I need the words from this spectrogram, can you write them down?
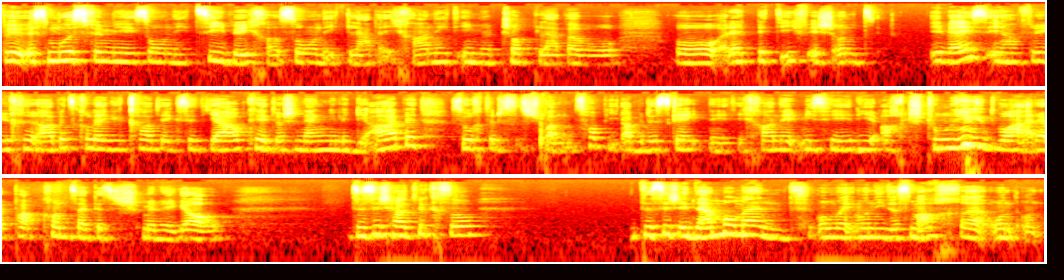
weil es muss für mich so nicht sein, weil ich kann so nicht leben. Ich kann nicht in einem Job leben, wo, wo repetitiv ist. Und ich weiß, ich habe früher Arbeitskollegen gehabt, die gesagt ja okay, du hast eine langweilige Arbeit, such dir ein spannendes Hobby, aber das geht nicht. Ich kann nicht mein Handy acht Stunden irgendwo herpacken und sagen, es ist mir egal. Das ist halt wirklich so, das ist in dem Moment, wo, wo ich das mache und, und,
